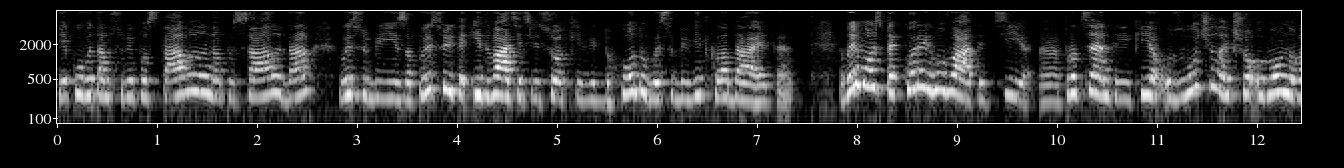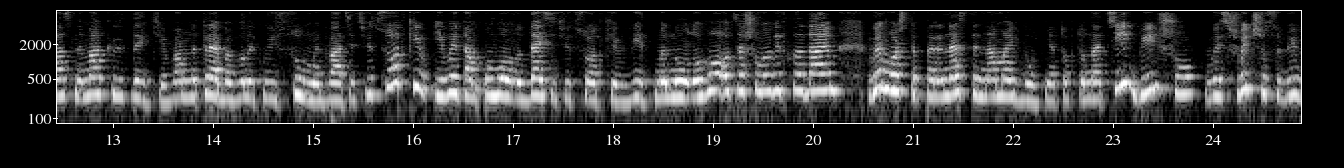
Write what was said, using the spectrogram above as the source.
яку ви там собі поставили, написали, да? ви собі її записуєте, і 20% від доходу ви собі відкладаєте. Ви можете коригувати ці е, проценти, які я озвучила, якщо умовно у вас нема кредитів. Вам не треба великої суми 20%, і ви там умовно 10% від минулого, оце що ми відкладаємо, ви можете перенести на майбутнє. Тобто на ціль більшу, ви швидше собі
